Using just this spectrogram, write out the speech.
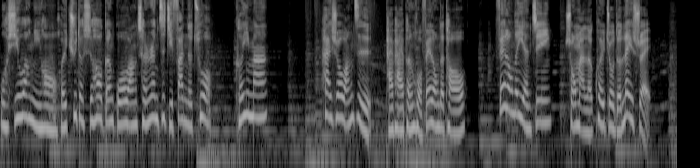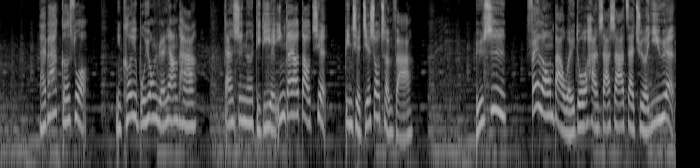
我希望你哦，回去的时候跟国王承认自己犯的错，可以吗？害羞王子拍拍喷火飞龙的头，飞龙的眼睛充满了愧疚的泪水。来吧，格索，你可以不用原谅他，但是呢，弟弟也应该要道歉，并且接受惩罚。于是，飞龙把维多和莎莎载去了医院，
